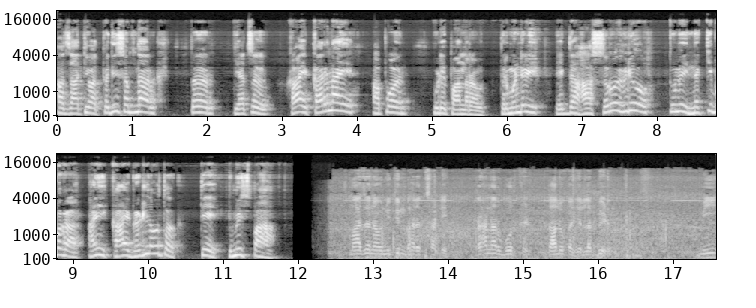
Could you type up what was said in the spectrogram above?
हा जातीवाद कधी संपणार? तर याचं काय कारण आहे? आपण पुढे पाहणार आहोत. तर मंडळी एकदा हा सर्व व्हिडिओ तुम्ही नक्की बघा आणि काय घडलं होतं ते तुम्हीच पहा. माझं नाव नितीन भारत साठे राहणार बोरखेड तालुका जिल्हा बीड. मी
